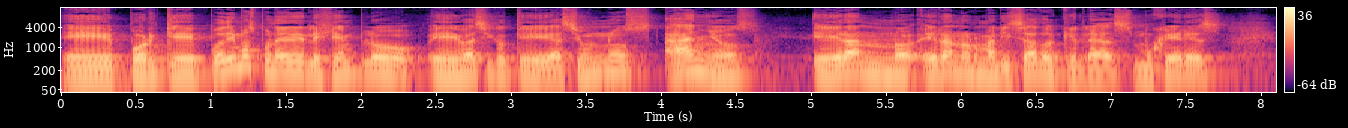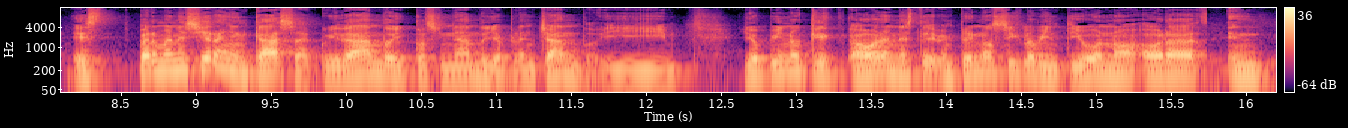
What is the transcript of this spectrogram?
Eh, porque podríamos poner el ejemplo básico que hace unos años era, era normalizado que las mujeres permanecieran en casa, cuidando y cocinando y aplanchando. Y yo opino que ahora en este, en pleno siglo XXI, ahora, en,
